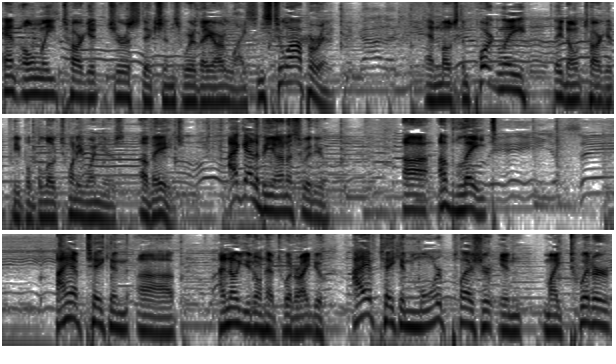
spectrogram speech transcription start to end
and only target jurisdictions where they are licensed to operate. And most importantly, they don't target people below 21 years of age. I got to be honest with you. Uh, of late, I have taken, uh, I know you don't have Twitter, I do. I have taken more pleasure in my Twitter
